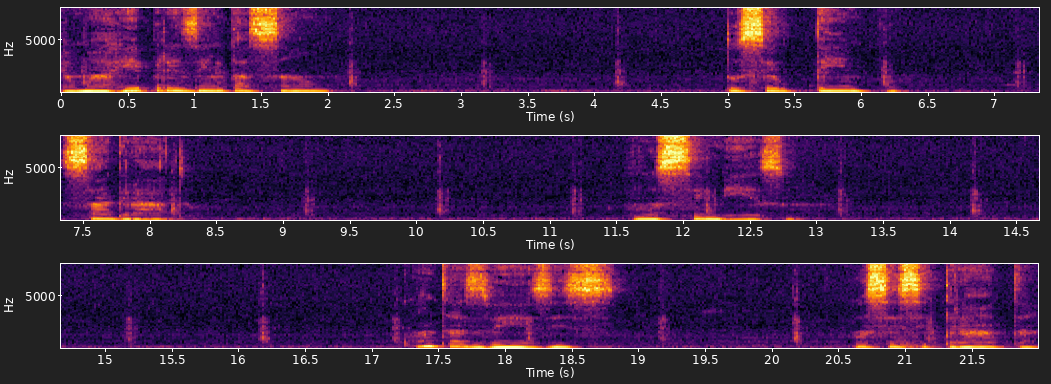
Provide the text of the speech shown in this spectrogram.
é uma representação do seu templo sagrado, você mesmo. Quantas vezes você se trata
